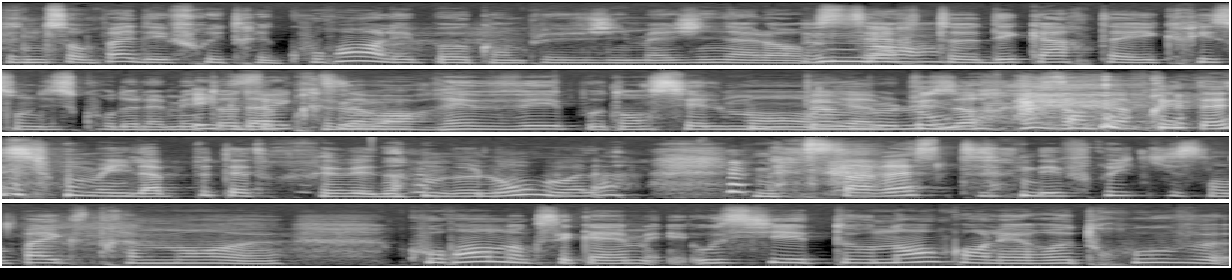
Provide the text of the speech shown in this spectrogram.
Ce ne sont pas des fruits très courants à l'époque en plus, j'imagine. Alors certes, Descartes a écrit son discours de la méthode après avoir rêvé potentiellement, il y a plusieurs interprétations, mais il a peut-être rêvé d'un melon, voilà. Mais ça reste des fruits qui ne sont pas extrêmement euh, courants, donc c'est quand même aussi étonnant qu'on les retrouve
